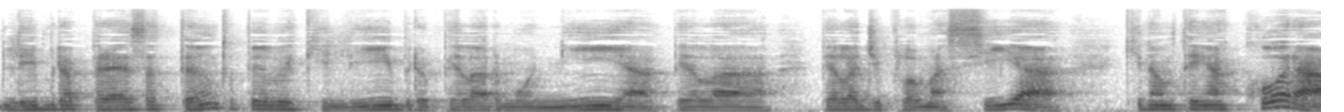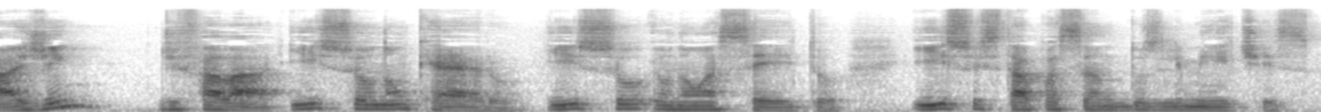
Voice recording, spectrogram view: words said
Libra preza tanto pelo equilíbrio, pela harmonia, pela, pela diplomacia, que não tem a coragem de falar: isso eu não quero, isso eu não aceito, isso está passando dos limites.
